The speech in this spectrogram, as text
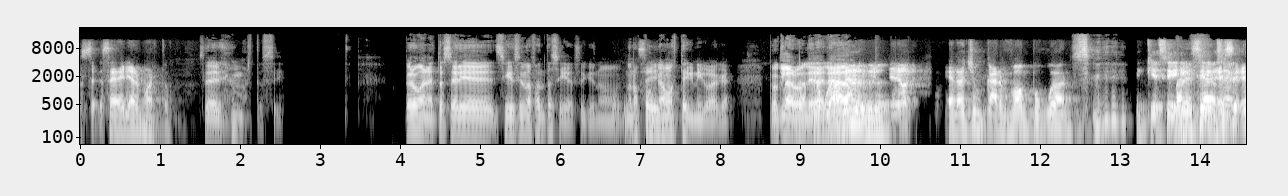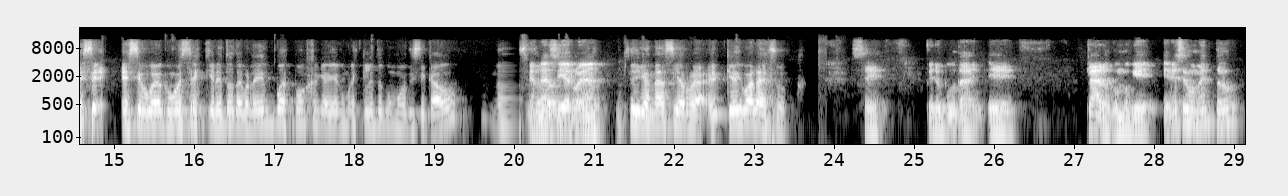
Se, se debería haber muerto. Se debería haber muerto, sí. Pero bueno, esta serie sigue siendo fantasía, así que no, no nos Sí. pongamos técnicos acá. Pero claro, No, le pero da. le weón, da- claro, pero- hecho un carbón, pues, weón. es que sí, Parecía sí, o sea, ese, ese, ese huevo, como ese esqueleto, ¿te acordás de Bob Esponja que había como un esqueleto como disecado? No sé que andaba así de ruedas. Sí, que andaba así de ruedas. Eh, Quedó igual a eso. Sí, pero puta, eh, claro, como que en ese momento,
